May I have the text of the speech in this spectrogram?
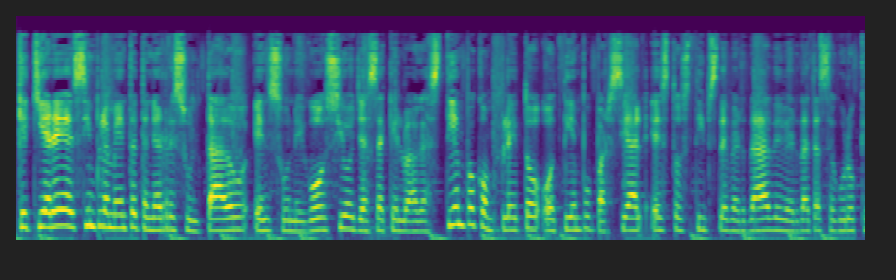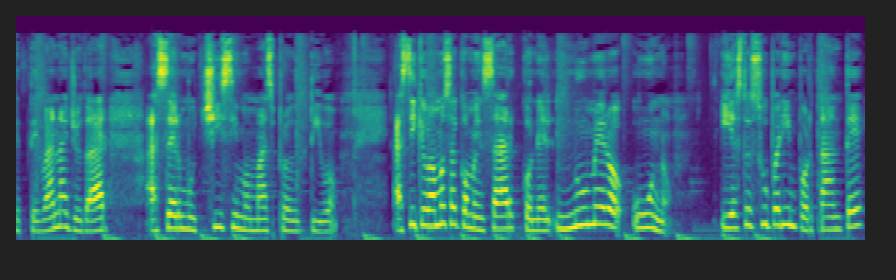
que quiere simplemente tener resultado en su negocio, ya sea que lo hagas tiempo completo o tiempo parcial, estos tips de verdad, de verdad te aseguro que te van a ayudar a ser muchísimo más productivo. Así que vamos a comenzar con el número uno. Y esto es súper importante,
